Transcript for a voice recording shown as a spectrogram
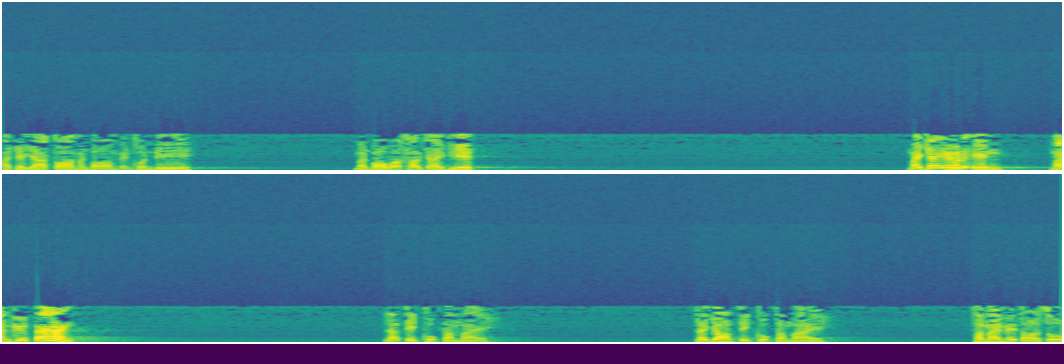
อาชญากรมันบอกมันเป็นคนดี มันบอกว่าเข้าใจผิด ไม่ใช่เฮโรอีนมันคือแป้ง แล้วติดคุกทำไม แล้วยอมติดคุกทำไมทำไมไม่ต่อสู้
